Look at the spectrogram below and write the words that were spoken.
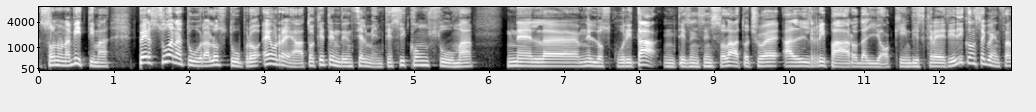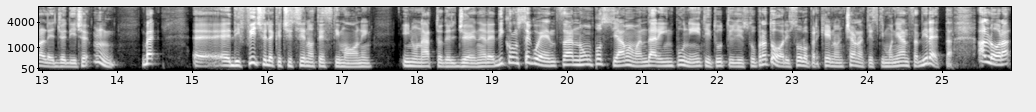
Sono una vittima. Per sua natura lo stupro è un reato che tendenzialmente si consuma nel, nell'oscurità, inteso in senso lato, cioè al riparo dagli occhi indiscreti. Di conseguenza la legge dice, mm, beh, eh, è difficile che ci siano testimoni in un atto del genere. Di conseguenza non possiamo mandare impuniti tutti gli stupratori solo perché non c'è una testimonianza diretta. Allora,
